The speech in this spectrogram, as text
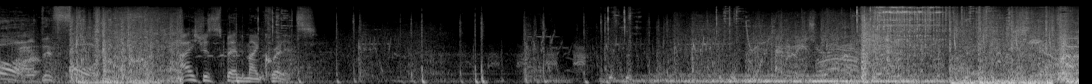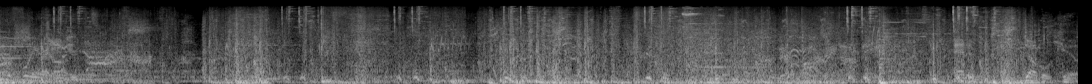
I should spend my credits. Enemies are on our your aid. Enemy double kill.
